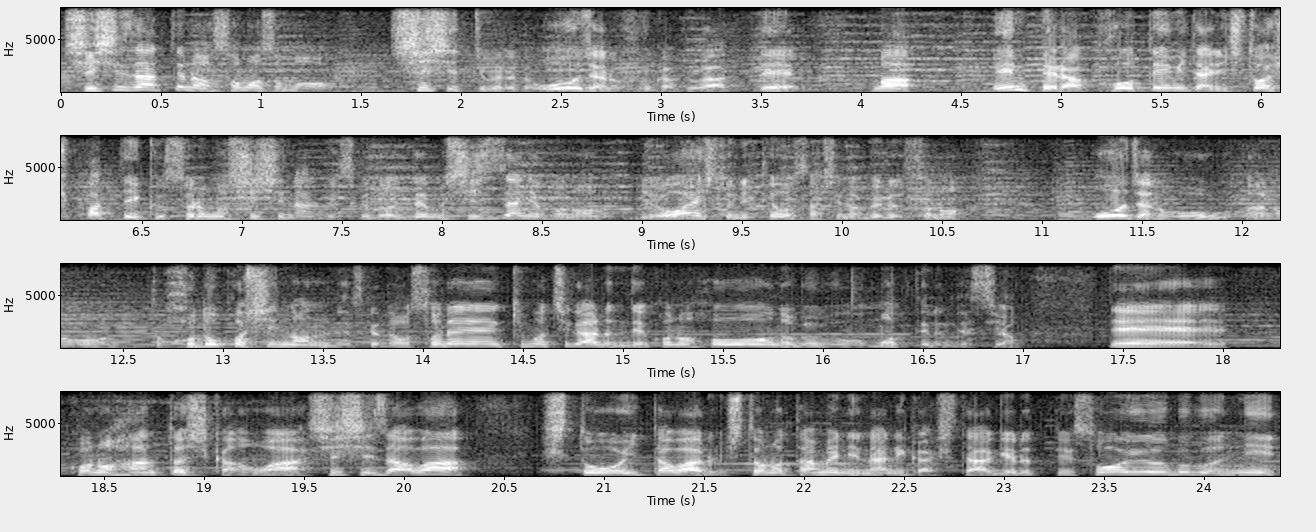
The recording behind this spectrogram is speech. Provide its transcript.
獅子座っていうのはそもそも獅子って言われる王者の風格があってまあエンペラー皇帝みたいに人を引っ張っていくそれも獅子なんですけどでも獅子座にはこの弱い人に手を差し伸べるその王者のあの施しなんですけどそれ気持ちがあるんでこの鳳凰の部分を持ってるんですよ。でこの半年間は獅子座は人をいたわる人のために何かしてあげるっていうそういう部分に、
